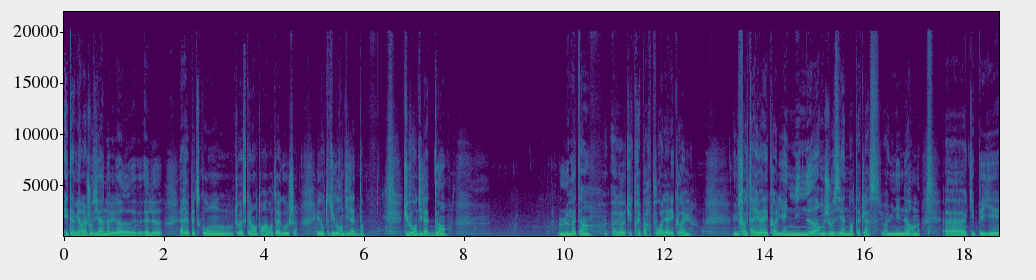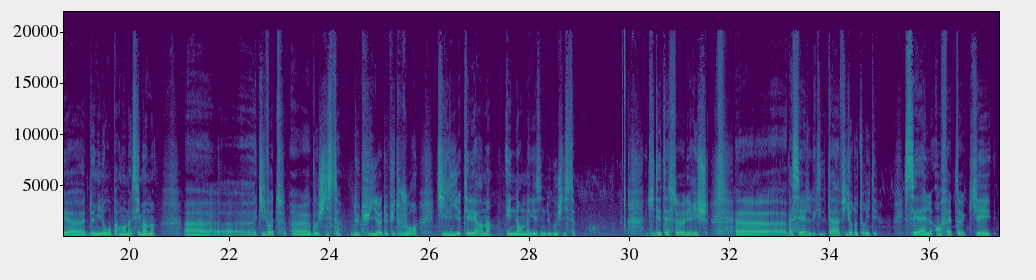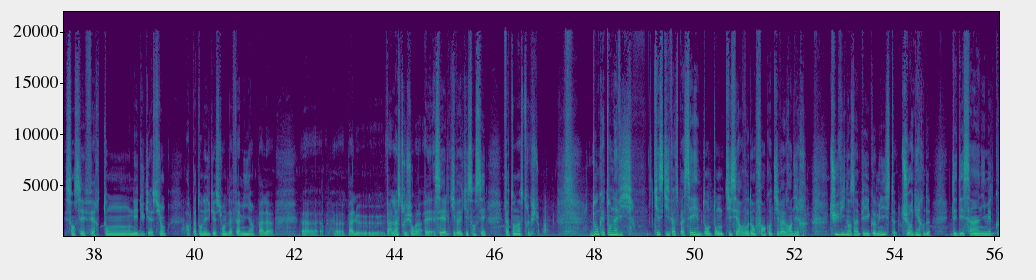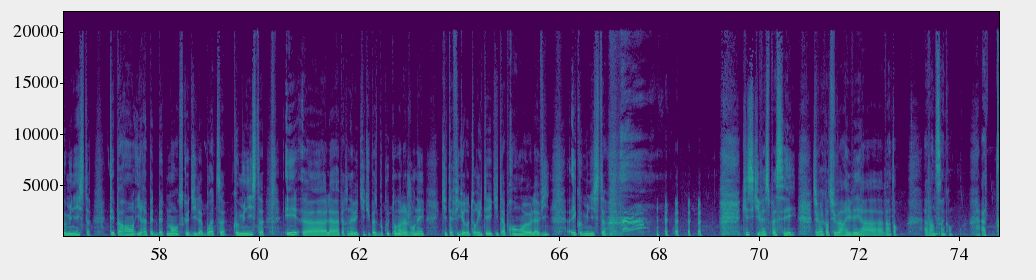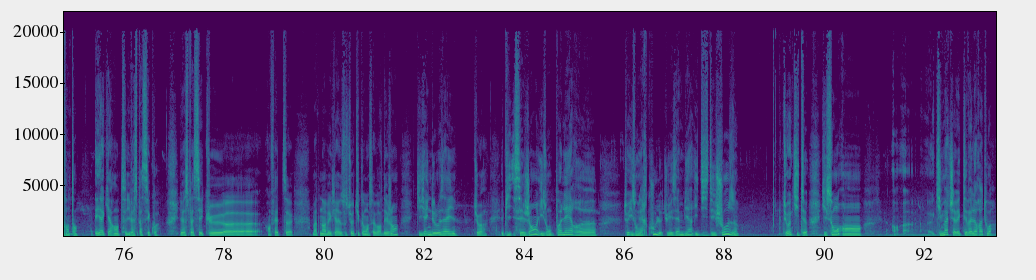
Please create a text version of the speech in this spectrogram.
Et ta mère, la Josiane, elle est là, euh, elle, euh, elle répète ce qu'on, ce qu'elle entend à droite à gauche. Et donc toi, tu grandis là-dedans. Tu grandis là-dedans. Le matin, euh, tu te prépares pour aller à l'école. Une fois que tu arrives à l'école, il y a une énorme Josiane dans ta classe, tu vois, une énorme qui est payée 2000 euros par mois maximum, qui vote gauchiste depuis, depuis toujours, qui lit Télérama, énorme magazine de gauchistes, qui déteste euh, les riches, euh, bah c'est elle ta figure d'autorité. C'est elle, en fait, qui est censée faire ton éducation. Alors, pas ton éducation de la famille, hein, pas le, euh, pas le, enfin l'instruction. Voilà. C'est elle qui va, qui est censée faire ton instruction. Donc, à ton avis, qu'est-ce qui va se passer dans ton petit cerveau d'enfant quand il va grandir? Tu vis dans un pays communiste, tu regardes des dessins animés de communistes, tes parents, ils répètent bêtement ce que dit la boîte communiste, et euh, la personne avec qui tu passes beaucoup de temps dans la journée, qui est ta figure d'autorité et qui t'apprend euh, la vie, est communiste. Qu'est-ce qui va se passer, tu vois, quand tu vas arriver à 20 ans, à 25 ans à 30 ans? Et à 40, il va se passer quoi? Il va se passer que, euh, en fait, maintenant avec les réseaux sociaux, tu commences à voir des gens qui gagnent de l'oseille, tu vois? Et puis ces gens, ils ont pas l'air, euh, tu vois, ils ont l'air cool, tu les aimes bien, ils disent des choses, tu vois, qui, te, qui sont en, euh, qui matchent avec tes valeurs à toi.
